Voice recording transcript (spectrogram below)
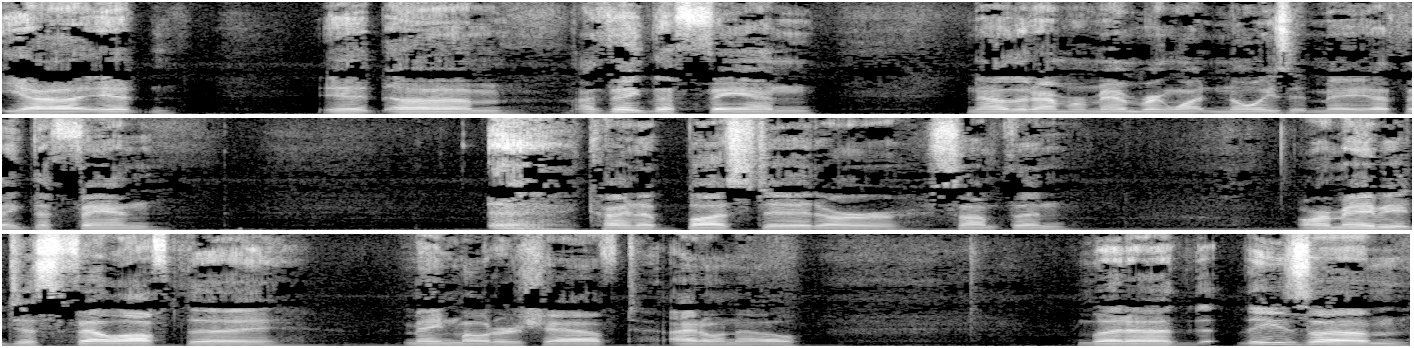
yeah, it, it, um, I think the fan, now that I'm remembering what noise it made, I think the fan kind of busted or something. Or maybe it just fell off the main motor shaft. I don't know. But uh, th these um,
